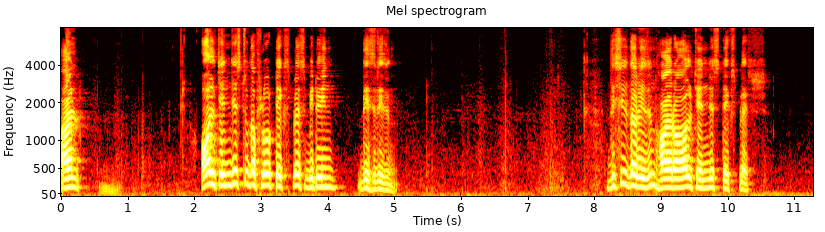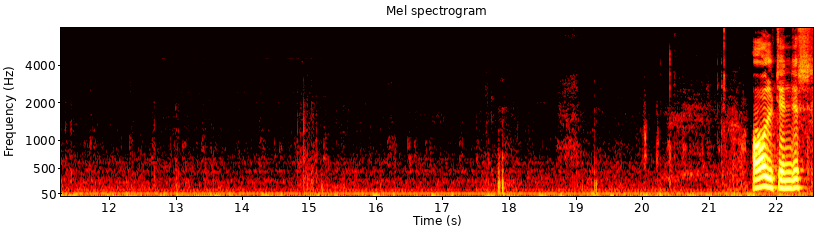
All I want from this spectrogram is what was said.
and all changes to the flow takes place between this region. This is the region where all changes takes place. All changes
